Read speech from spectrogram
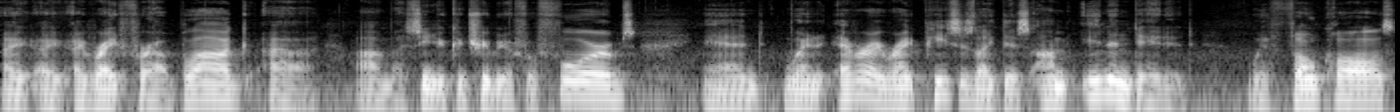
I, I, I write for our blog, uh, I'm a senior contributor for Forbes. And whenever I write pieces like this, I'm inundated with phone calls,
